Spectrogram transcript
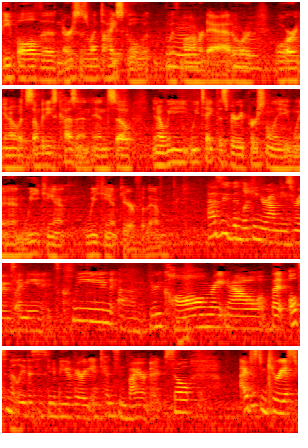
people the nurses went to high school with, with mom or dad or or you know it's somebody's cousin. And so you know we we take this very personally when we can't we can't care for them. As we've been looking around these rooms, I mean, it's clean, um, very calm right now, but ultimately, this is going to be a very intense environment. So, I just am curious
